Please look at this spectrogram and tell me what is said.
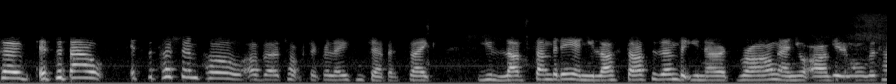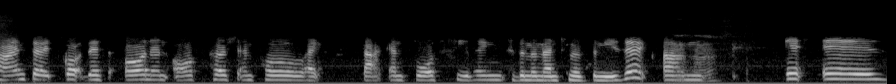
So it's about it's the push and pull of a toxic relationship. It's like you love somebody and you lust after them, but you know it's wrong and you're arguing all the time. So it's got this on and off push and pull, like back and forth feeling to the momentum of the music. Um, Mhm. it is.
